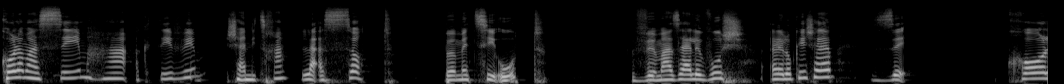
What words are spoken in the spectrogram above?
כל המעשים האקטיביים שאני צריכה לעשות במציאות, ומה זה הלבוש האלוקי שלהם? זה כל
